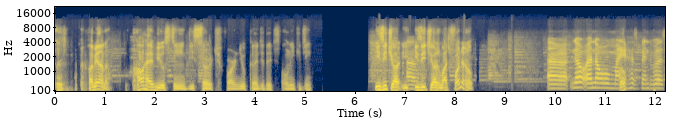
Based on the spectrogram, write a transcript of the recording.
Fabiana, how have you seen this search for new candidates on LinkedIn? Is it your uh, is it your smartphone or no? Uh, no, I know my no? husband was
